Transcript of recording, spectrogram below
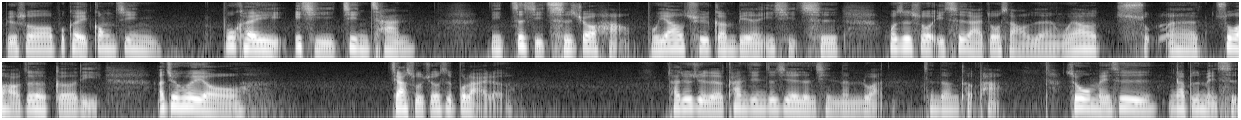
比如说不可以共进，不可以一起进餐。你自己吃就好，不要去跟别人一起吃，或是说一次来多少人，我要说呃做好这个隔离，那就会有家属就是不来了，他就觉得看见这些人情冷暖真的很可怕，所以我每次应该不是每次，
